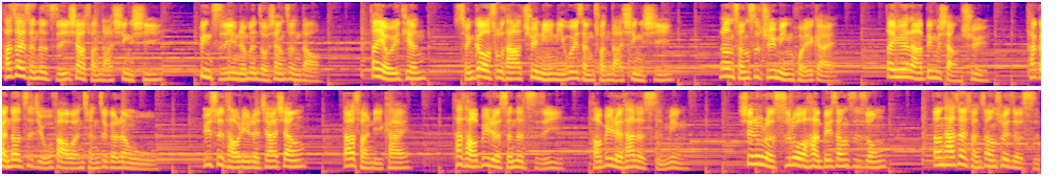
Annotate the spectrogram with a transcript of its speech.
他在神的旨意下传达信息，并指引人们走向正道。但有一天，神告诉他去尼尼微城传达信息，让城市居民悔改。但约拿并不想去，他感到自己无法完成这个任务，于是逃离了家乡，搭船离开。他逃避了神的旨意，逃避了他的使命，陷入了失落和悲伤之中。当他在船上睡着时，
